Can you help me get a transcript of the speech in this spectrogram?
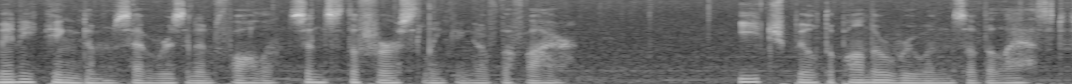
Many kingdoms have risen and fallen since the first linking of the fire each built upon the ruins of the last.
